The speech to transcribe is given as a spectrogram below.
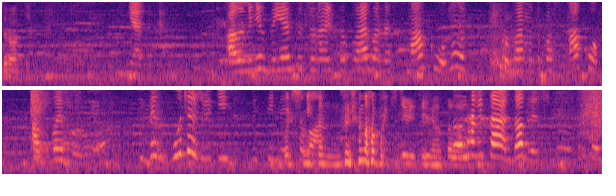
широкі. Є таке. Але мені здається, це навіть проблема не смаку. Ну, от проблема також смаку, а вибору. Піди в Бучач в якийсь весільний Більше салон. ніхто не мав бути весільного Ну навіть так, добре ж. Ну, тобто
